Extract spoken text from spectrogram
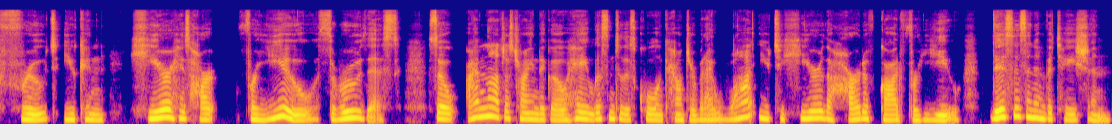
fruit. You can hear his heart for you through this. So I'm not just trying to go, hey, listen to this cool encounter, but I want you to hear the heart of God for you. This is an invitation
